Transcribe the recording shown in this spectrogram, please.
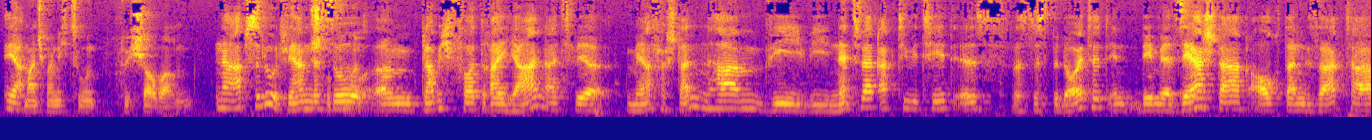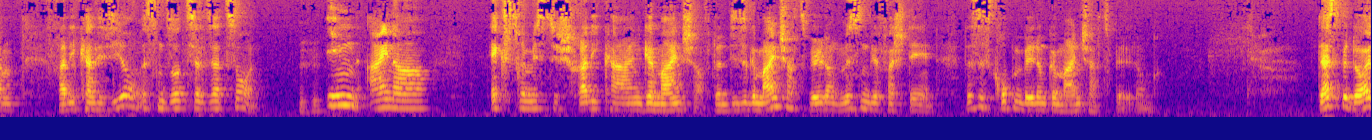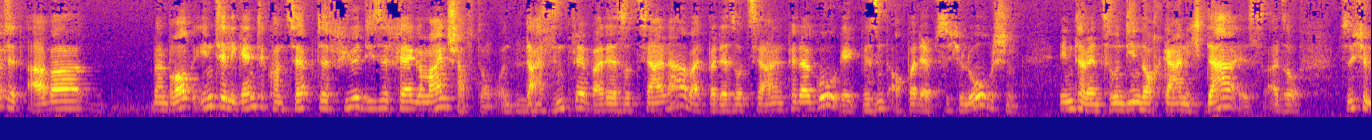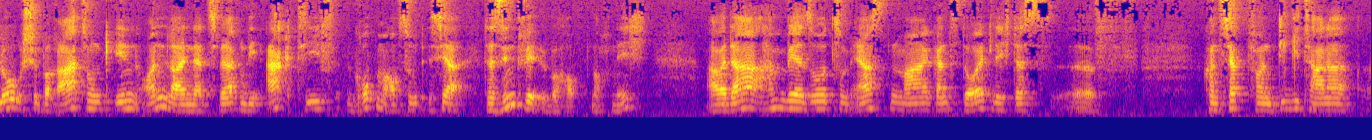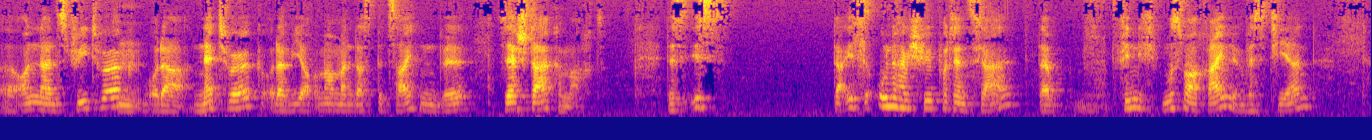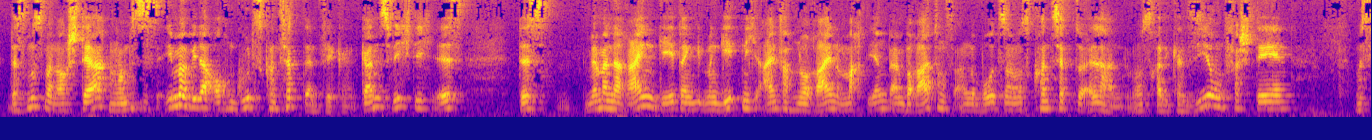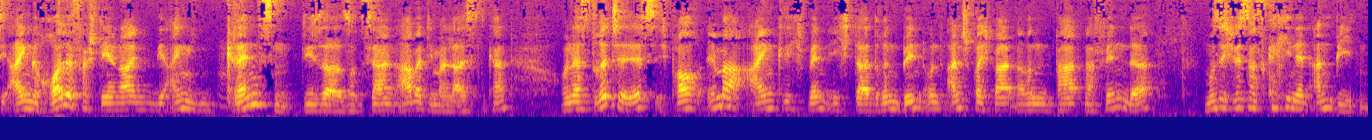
ja. manchmal nicht zu durchschaubaren na, absolut. Wir haben das so, ähm, glaube ich, vor drei Jahren, als wir mehr verstanden haben, wie, wie Netzwerkaktivität ist, was das bedeutet, indem wir sehr stark auch dann gesagt haben, Radikalisierung ist eine Sozialisation mhm. in einer extremistisch radikalen Gemeinschaft. Und diese Gemeinschaftsbildung müssen wir verstehen. Das ist Gruppenbildung, Gemeinschaftsbildung. Das bedeutet aber, man braucht intelligente Konzepte für diese Vergemeinschaftung. Und mhm. da sind wir bei der sozialen Arbeit, bei der sozialen Pädagogik. Wir sind auch bei der psychologischen Intervention, die noch gar nicht da ist. Also psychologische Beratung in Online-Netzwerken, die aktiv Gruppen aufsucht, ist ja, da sind wir überhaupt noch nicht. Aber da haben wir so zum ersten Mal ganz deutlich das äh, Konzept von digitaler äh, Online-Streetwork mhm. oder Network oder wie auch immer man das bezeichnen will, sehr stark gemacht. Das ist, da ist unheimlich viel Potenzial. Da finde ich, muss man auch rein investieren. Das muss man auch stärken. Man muss es immer wieder auch ein gutes Konzept entwickeln. Ganz wichtig ist, dass wenn man da reingeht, dann man geht nicht einfach nur rein und macht irgendein Beratungsangebot, sondern man muss konzeptuell handeln. Man muss Radikalisierung verstehen, muss die eigene Rolle verstehen, die eigenen Grenzen dieser sozialen Arbeit, die man leisten kann. Und das Dritte ist, ich brauche immer eigentlich, wenn ich da drin bin und Ansprechpartnerinnen, Partner finde, muss ich wissen, was kann ich ihnen denn anbieten.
